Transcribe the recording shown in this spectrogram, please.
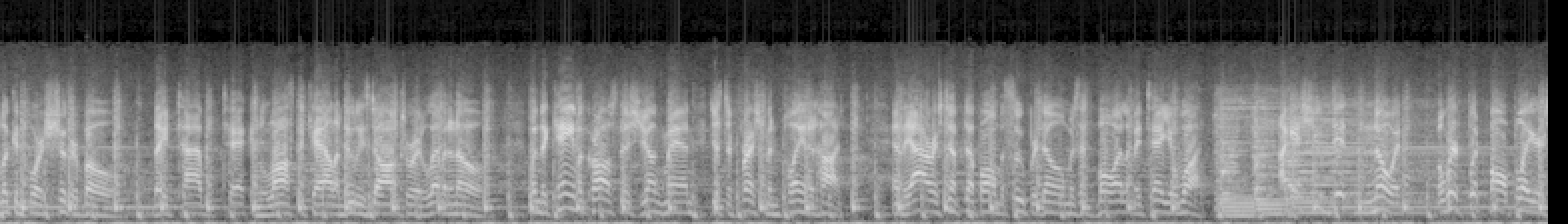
Looking for a Sugar Bowl. They tied with Tech and lost to Cal, and Dooley's Dogs were 11 and 0. When they came across this young man, just a freshman playing it hot, and the Irish jumped up on the Superdome and said, Boy, let me tell you what. I guess you didn't know it, but we're football players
